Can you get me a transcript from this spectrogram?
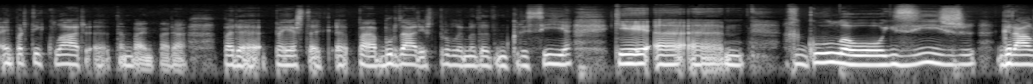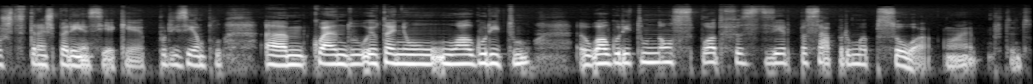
em particular uh, também para, para, para, esta, para abordar este problema da democracia, que é regula ou exige graus de transparência, que é, por exemplo, um, quando eu tenho um, um algoritmo o algoritmo não se pode fazer passar por uma pessoa, não é? Portanto,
